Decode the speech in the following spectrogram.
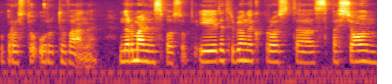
po prostu uratowane w normalny sposób. I ten ребенок просто спасен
